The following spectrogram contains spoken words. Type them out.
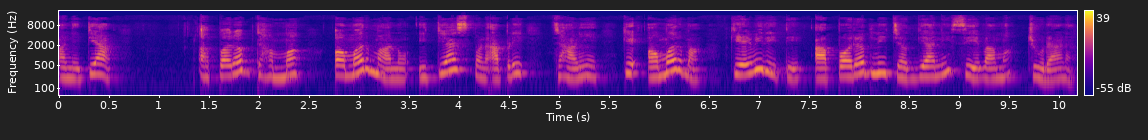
અને ત્યાં આ પરબધામમાં અમરમાનો ઇતિહાસ પણ આપણે જાણીએ કે અમરમાં કેવી રીતે આ પરબની જગ્યાની સેવામાં જોડાણા.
